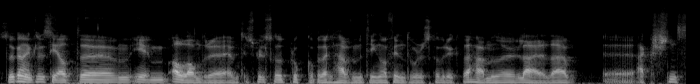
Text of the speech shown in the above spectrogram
Så du kan egentlig si at uh, i alle andre eventyrspill skal du plukke opp en hel haug med ting og finne ut hvor du skal bruke det. Her må du lære deg uh, actions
